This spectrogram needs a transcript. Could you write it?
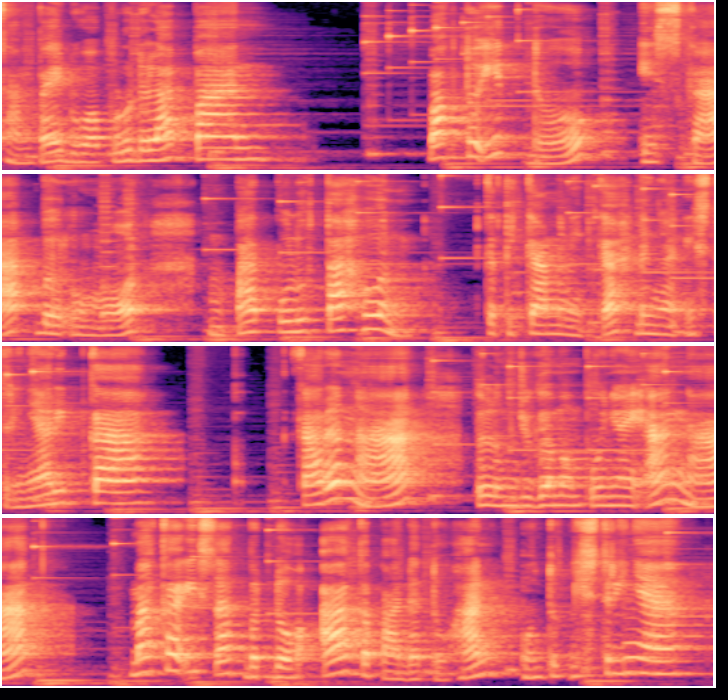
sampai 28. Waktu itu Iska berumur 40 tahun ketika menikah dengan istrinya Ribka. Karena belum juga mempunyai anak, maka Ishak berdoa kepada Tuhan untuk istrinya.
